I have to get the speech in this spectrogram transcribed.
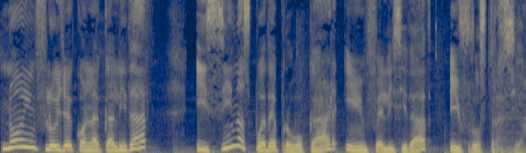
no influye con la calidad y sí nos puede provocar infelicidad y frustración.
